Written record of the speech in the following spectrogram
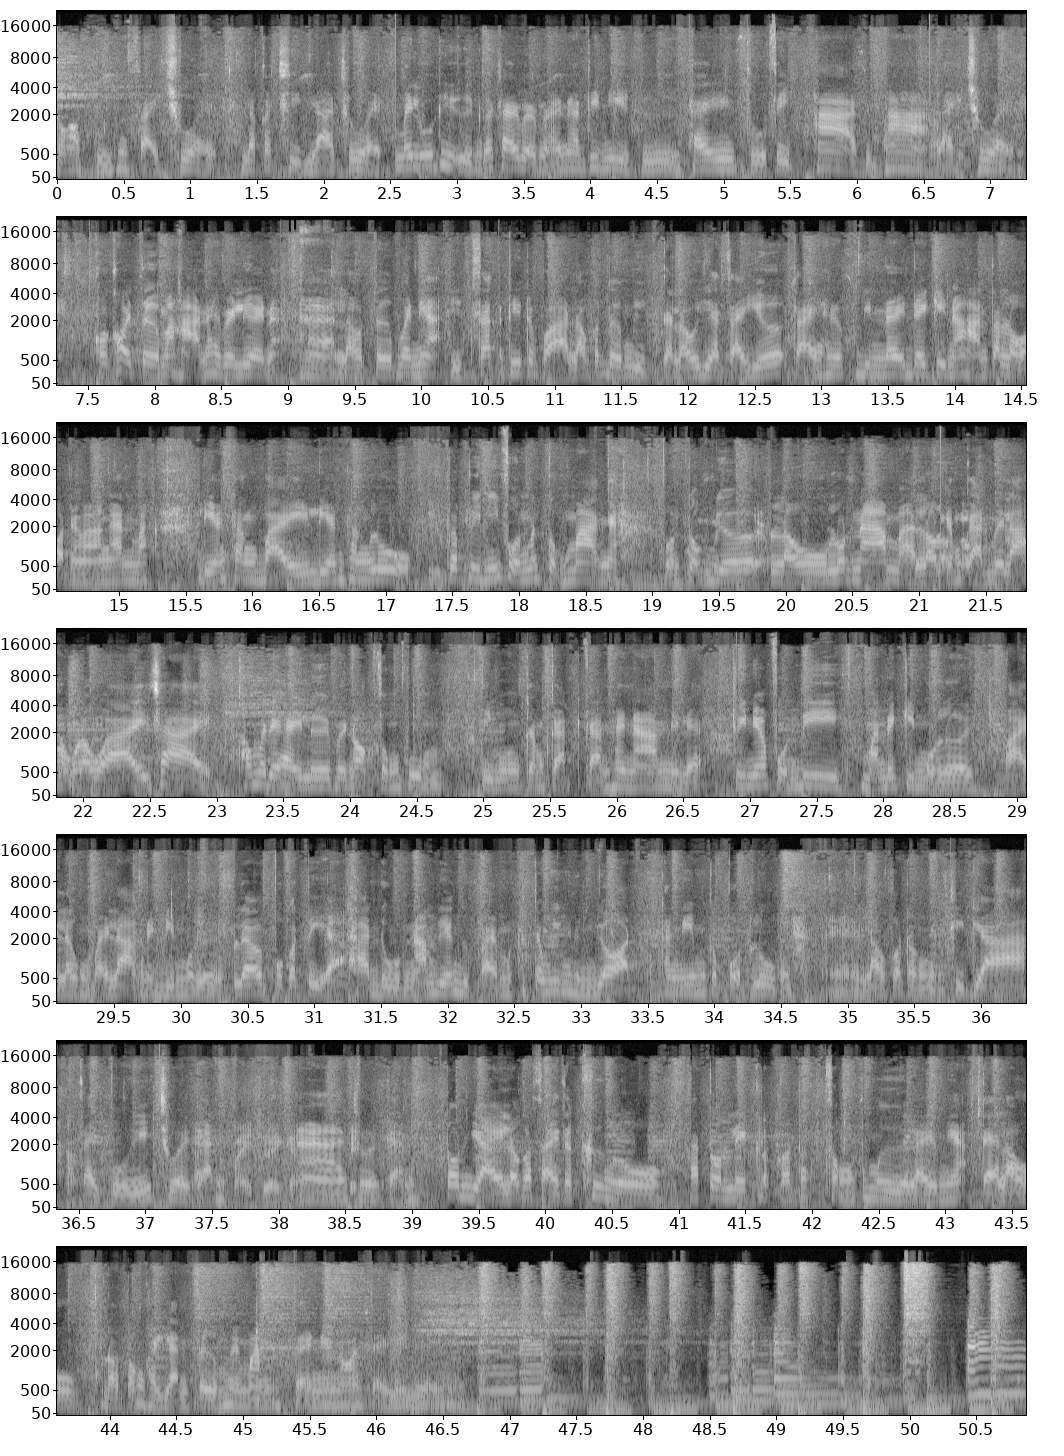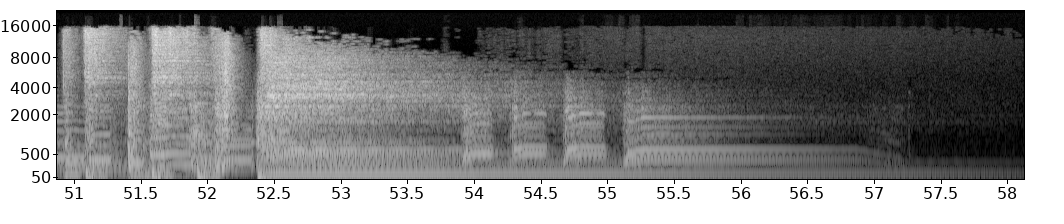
ต้องเอาปุ๋ยมาใส่ช่วย แล้วก็ฉีดยาช่วย ไม่รู้ที่อื่นก็ใช้แบบไหนนะที่นี่คือใช้สูตรสิบห้าสิบห้าใส่ช่วย ค่อยๆเติมอาหารให้ไปเรื่อยน่ะอ่าเราเติมไปเนี่ยอีกสักอาทิตย์กว่าเราก็เติมอีกแต่เราอย่าใส่เยอะใส่ให้เขากินได้ได้กินอาหารตลอดนะว่างั้นมะเลี้ยงทั้งใบเลี้ยงทั้งลูกก็ปีนี้ฝนมันตกมากไงฝนตกเยอะเราลดน้ำอะเราจำกัดเวลาของเราไว้ใช่เขาไม่ได้ให้เลยไปนอกทรงพุ่ม ตีวงจำกัดการให้น้ำนี่แหละ ปีนี้ฝนดีมันได้กินหมดเลยปลายแล้วลงใบรากได้กินหมดเลย แล้วปกติอะถ้าดูดน้ำเลี้ยงขึ้นไปมันก็จะวิ่งถึงยอด ทางนี้มันก็ปลดลูกไงเออเราก็ต้องฉีดยาใส่ปุ๋ยช่วยกันไปช่วยกันอ่าช่วยกัน ต้นใหญ่เราก็ใส่สักครึ่งโล ถ้าต้นเล็กเราก็สักสองมืออะไรอย่างเงี้ยแต่เราเราต้องขยันเติมให้มันใส่น้อยๆใส่เรื่อยๆ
